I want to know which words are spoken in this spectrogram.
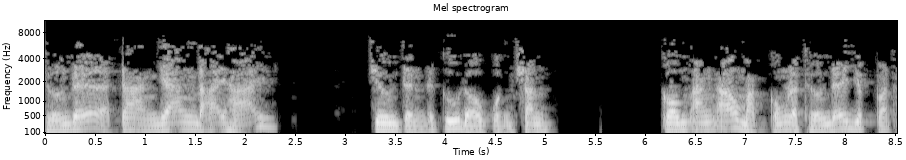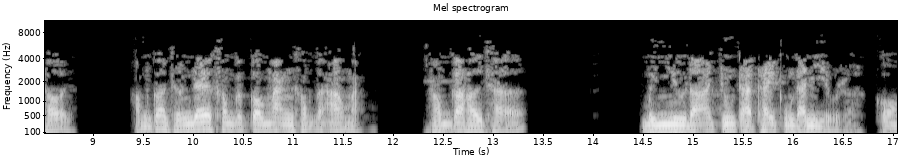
Thượng Đế là tràn gian đại hải, chương trình để cứu độ quần sanh. Cơm ăn áo mặc cũng là Thượng Đế giúp mà thôi. Không có Thượng Đế, không có cơm ăn, không có áo mặc, không có hơi thở. Bao nhiêu đó chúng ta thấy cũng đã nhiều rồi, còn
